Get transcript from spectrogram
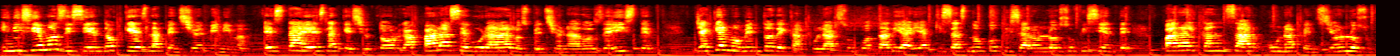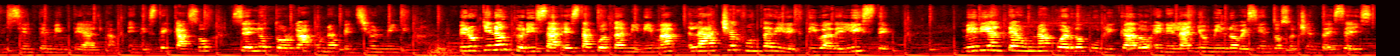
Iniciemos diciendo qué es la pensión mínima. Esta es la que se otorga para asegurar a los pensionados de ISTE, ya que al momento de calcular su cuota diaria quizás no cotizaron lo suficiente para alcanzar una pensión lo suficientemente alta. En este caso, se le otorga una pensión mínima. Pero ¿quién autoriza esta cuota mínima? La H Junta Directiva del ISTE mediante un acuerdo publicado en el año 1986.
